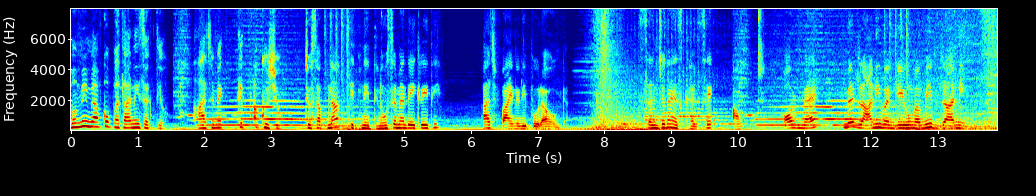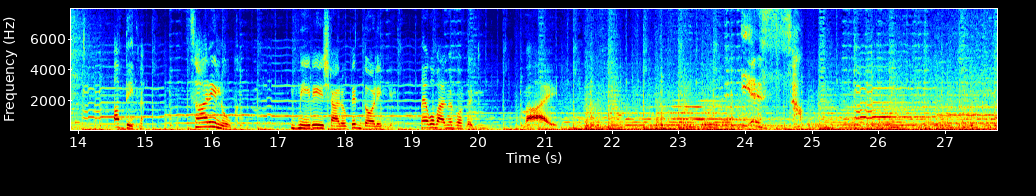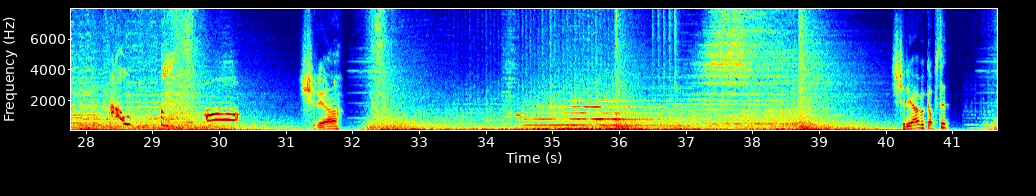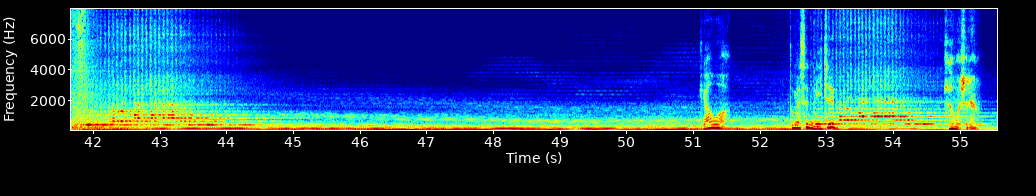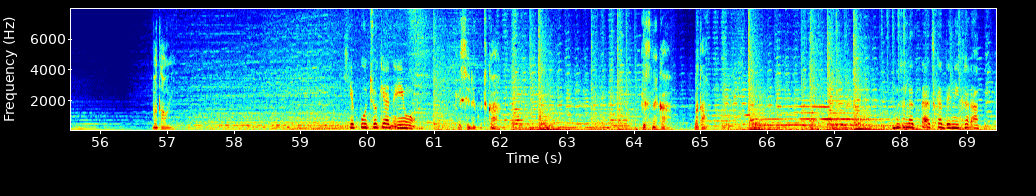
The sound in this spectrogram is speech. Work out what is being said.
Mummy, मैं आपको बता नहीं सकती हूँ। आज मैं कितना खुश हूँ, जो सपना इतने दिनों से मैं देख रही थी। आज फाइनली पूरा हो गया। संजना इस घर से आउट और मैं मैं रानी बन गई हूँ, मम्मी, रानी। अब देखना, सारे लोग मेरे इशारों पे दौड़ेंगे। मैं वो बाद में फ़ोन करती हूँ। बाय श्रेया श्रेया कब से क्या हुआ? तुम ऐसे नीचे क्या हुआ श्रेया? बताओगी ये पूछो क्या नहीं हुआ। किसी ने कुछ कहा? किसने कहा? बताओ। मुझे लगता है आज का दिन ही खराब है।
